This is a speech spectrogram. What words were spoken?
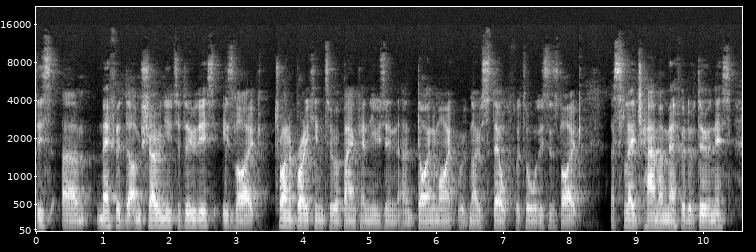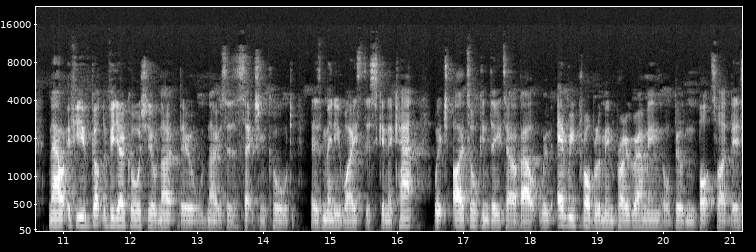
this um, method that I'm showing you to do this is like trying to break into a bank and using uh, dynamite with no stealth at all. This is like a sledgehammer method of doing this. Now, if you've got the video course, you'll, note, you'll notice there's a section called There's Many Ways to Skin a Cat, which I talk in detail about with every problem in programming or building bots like this.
